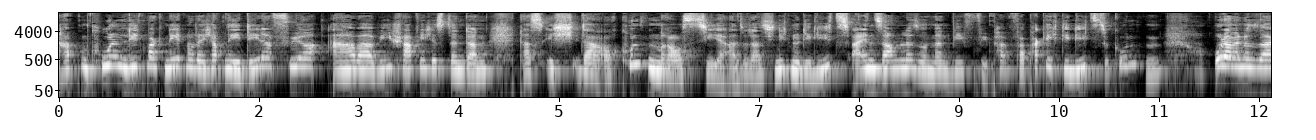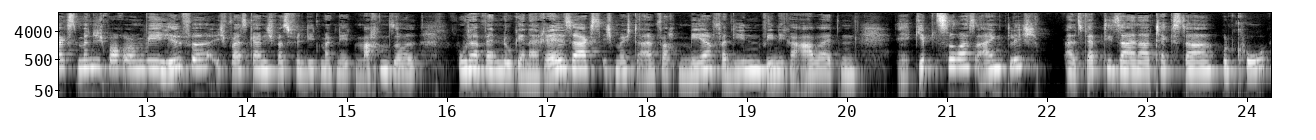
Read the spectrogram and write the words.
habe einen coolen Leadmagneten oder ich habe eine Idee dafür, aber wie schaffe ich es denn dann, dass ich da auch Kunden rausziehe? Also dass ich nicht nur die Leads einsammle, sondern wie, wie verpacke ich die Leads zu Kunden? Oder wenn du sagst, Mensch, ich brauche irgendwie Hilfe, ich weiß gar nicht, was für ein Leadmagnet machen soll. Oder wenn du generell sagst, ich möchte einfach mehr verdienen, weniger arbeiten, äh, gibt sowas eigentlich? Als Webdesigner, Texter und Co.,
